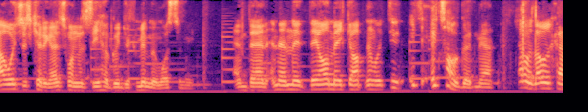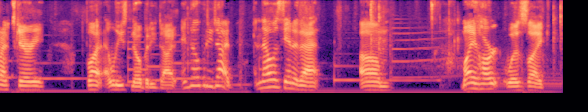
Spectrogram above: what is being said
"I was just kidding. I just wanted to see how good your commitment was to me." And then and then they, they all make up and they're like, "Dude, it's it's all good, man. That was that was kind of scary, but at least nobody died. And nobody died. And that was the end of that. Um, my heart was like,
